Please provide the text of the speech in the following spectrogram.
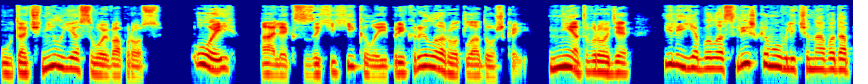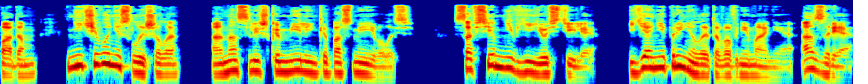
Уточнил я свой вопрос. Ой, Алекс захихикала и прикрыла рот ладошкой. Нет, вроде. Или я была слишком увлечена водопадом. Ничего не слышала. Она слишком миленько посмеивалась. Совсем не в ее стиле. Я не принял этого внимания, а зря.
